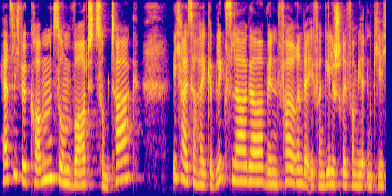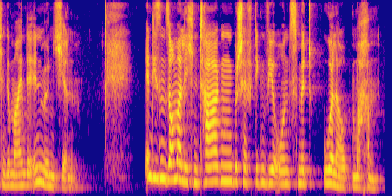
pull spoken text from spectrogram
Herzlich willkommen zum Wort zum Tag. Ich heiße Heike Blixlager, bin Pfarrerin der evangelisch reformierten Kirchengemeinde in München. In diesen sommerlichen Tagen beschäftigen wir uns mit Urlaub machen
